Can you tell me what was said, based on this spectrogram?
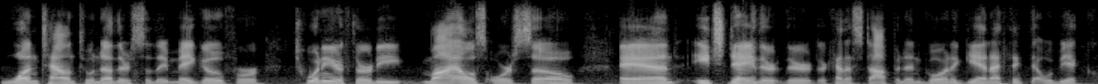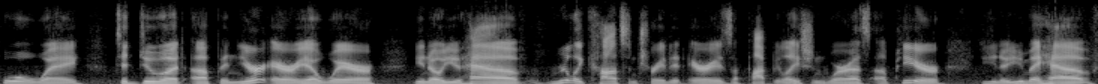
one town to another. So they may go for 20 or 30 miles or so. And each day they're, they're, they're kind of stopping and going again. I think that would be a cool way to do it up in your area where you know you have really concentrated areas of population whereas up here you know you may have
